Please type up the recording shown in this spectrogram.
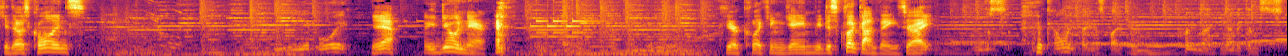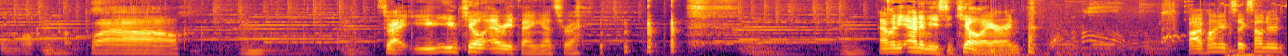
Get those coins. Yeah, boy. Yeah. What are you doing there? You're clicking game. You just click on things, right? Killing things by putting my hand against the screen multiple times. Wow. That's right. You you kill everything. That's right. How many enemies do you kill, Aaron? 500, 600, Uh,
